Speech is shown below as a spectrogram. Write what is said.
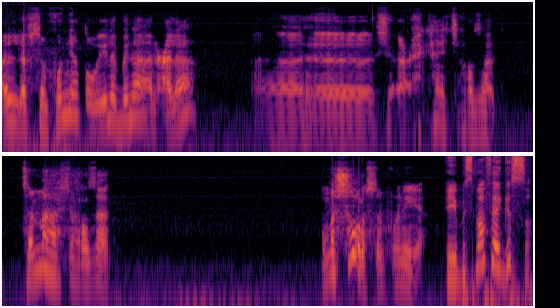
ألف سيمفونية طويلة بناء على آه، ش- حكاية شهرزاد. سماها شهرزاد. ومشهورة السيمفونية. اي إيه، بس ما فيها قصة.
